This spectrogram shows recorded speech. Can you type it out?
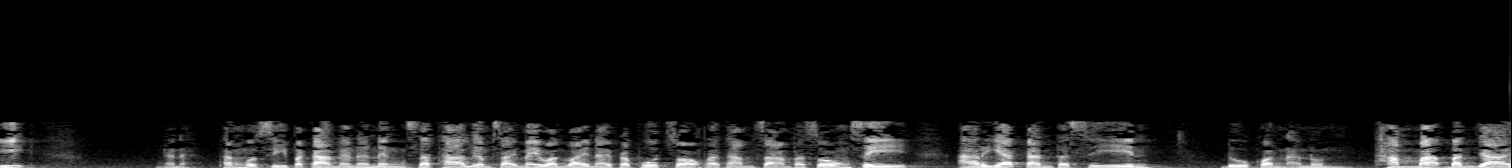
ธินะ ทั้งหมดสี่ประการนั้นนะหนึ่งศรัทธาเลื่อมใสไม่หวั่นไหวในพระพุทธสองพระธรรมสามพระสงฆ์สี่อริยกันตศีล ดูก่อนอนนธรรมบรรยาย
